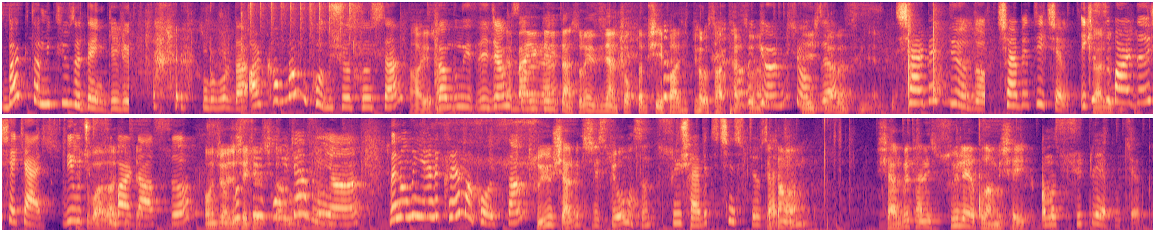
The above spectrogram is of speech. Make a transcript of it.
Bak tam 200'e denk geliyor. Bu burada. Arkamdan mı konuşuyorsun sen? Hayır. Ben bunu izleyeceğim Ya sonra. ben yükledikten sonra izleyeceksin. Çok da bir şey ifade etmiyor o saatten sonra. görmüş olacağım. Değiştiremezsin yani. Şerbet diyordu. Şerbeti için. 2 Şerbeti su bardağı şeker. 1,5 su bardağı su bardağı su. Onun için önce Bu şekeri suyu çıkarmam koyacağız mı ya? Ben onun yerine krema koysam. Suyu şerbet için istiyor olmasın? Suyu şerbet için istiyor E zaten. tamam. Şerbet hani suyla yapılan bir şey. Ama sütle yapılacak bu.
